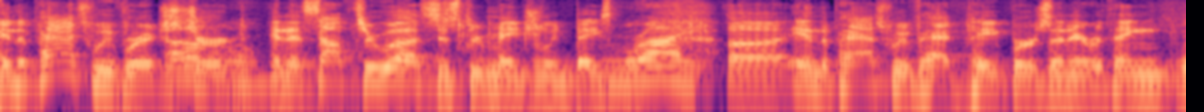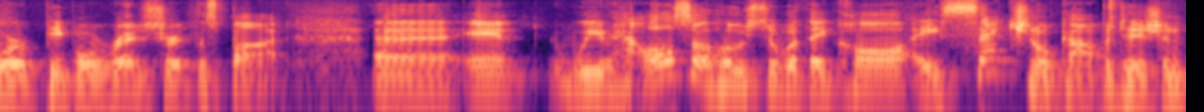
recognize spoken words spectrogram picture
In the past, we've registered, Oh. and it's not through us, it's through Major League Baseball. Right. Uh, in the past, we've had papers and everything where people register at the spot. Uh, and we've also hosted what they call a sectional competition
